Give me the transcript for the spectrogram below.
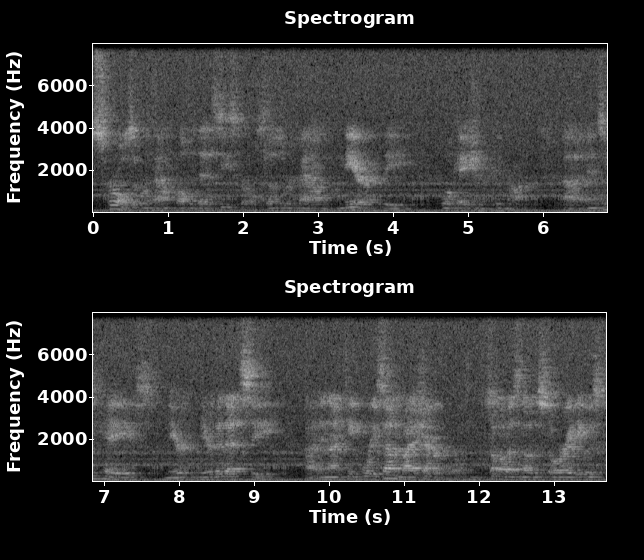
scrolls that were found called the Dead Sea Scrolls. Those were found near the location of Qumran uh, in some caves near, near the Dead Sea uh, in 1947 by a shepherd boy. Some of us know the story. He was,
